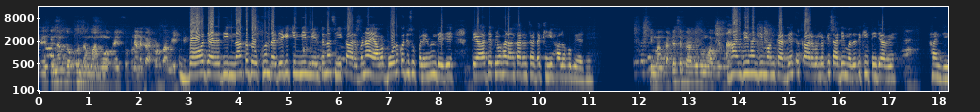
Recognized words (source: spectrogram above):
ਤੇ ਕਿੰਨਾ ਕੁ ਦੁੱਖ ਹੁੰਦਾ ਮਨ ਨੂੰ ਆਪਣੇ ਸੁਪਨਿਆਂ ਦਾ ਘਰ ਟੁੱਟਦਾ ਵੇਖ ਕੇ ਬਹੁਤ ਜ਼ਿਆਦਾ ਜੀ ਇੰਨਾ ਕੁ ਦੁੱਖ ਹੁੰਦਾ ਜੇ ਕਿ ਕਿੰਨੀ ਮਿਹਨਤ ਨਾਲ ਅਸੀਂ ਘਰ ਬਣਾਇਆ ਵਾ ਬਹੁਤ ਕੁਝ ਸੁਪਨੇ ਹੁੰਦੇ ਜੇ। ਤੇ ਆਹ ਦੇਖ ਲਓ ਹੜਾਂ ਕਾਰਨ ਸਾਡਾ ਕੀ ਹਾਲ ਹੋ ਗਿਆ ਜੀ? ਕੀ ਮੰਗ ਕਰਦੇ ਸਰਕਾਰ ਕੋਲ ਮੁਆਵਜ਼ੇ ਦੀ? ਹਾਂਜੀ ਹਾਂਜੀ ਮੰਗ ਕਰਦੇ ਹਾਂ ਸਰਕਾਰ ਵੱਲੋਂ ਕਿ ਸਾਡੀ ਮਦਦ ਕੀਤੀ ਜਾਵੇ। ਹਾਂਜੀ।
